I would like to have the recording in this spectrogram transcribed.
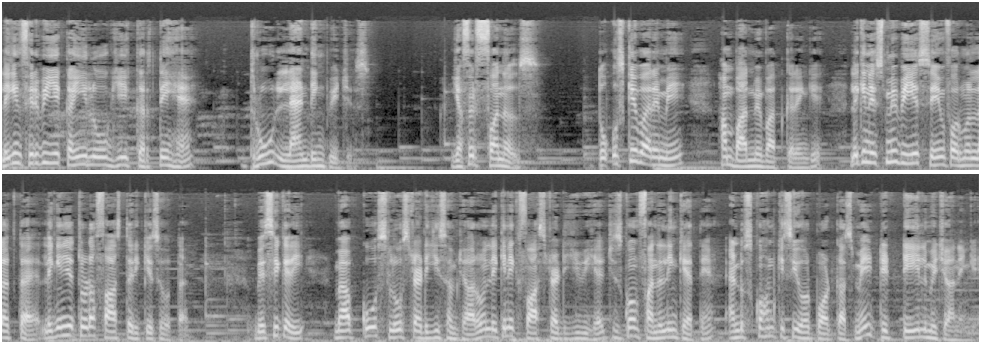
लेकिन फिर भी ये कई लोग ये करते हैं थ्रू लैंडिंग पेजेस या फिर फनल्स तो उसके बारे में हम बाद में बात करेंगे। लेकिन इसमें भी ये सेम फॉर्मूला लगता है, लेकिन ये थोड़ा फास्ट तरीके से होता है। बेसिकली मैं आपको स्लो स्ट्रैटेजी समझा रहा हूँ, लेकिन एक फास्ट स्ट्रैटेजी भी है, जिसको हम फनलिंग कहते हैं एंड उसको हम किसी और पॉडकास्ट में डिटेल में जानेंगे।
